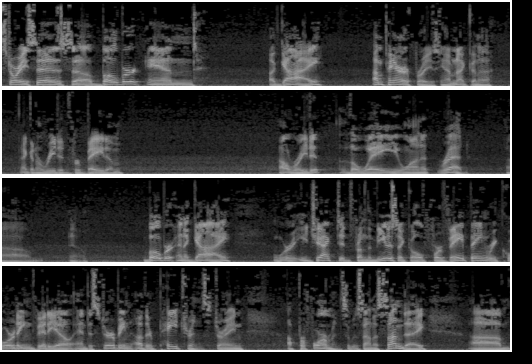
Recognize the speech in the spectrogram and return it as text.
Story says uh, Boebert and a guy. I'm paraphrasing. I'm not gonna not gonna read it verbatim. I'll read it the way you want it read. Um, you know, Boebert and a guy were ejected from the musical for vaping, recording video, and disturbing other patrons during a performance. It was on a Sunday. Um,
